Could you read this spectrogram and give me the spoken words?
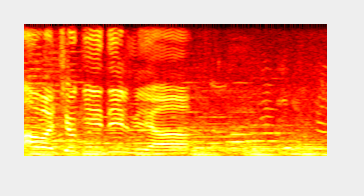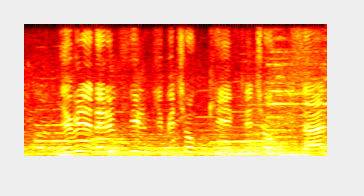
Ama çok iyi değil mi ya? Yemin ederim film gibi çok keyifli, çok güzel.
